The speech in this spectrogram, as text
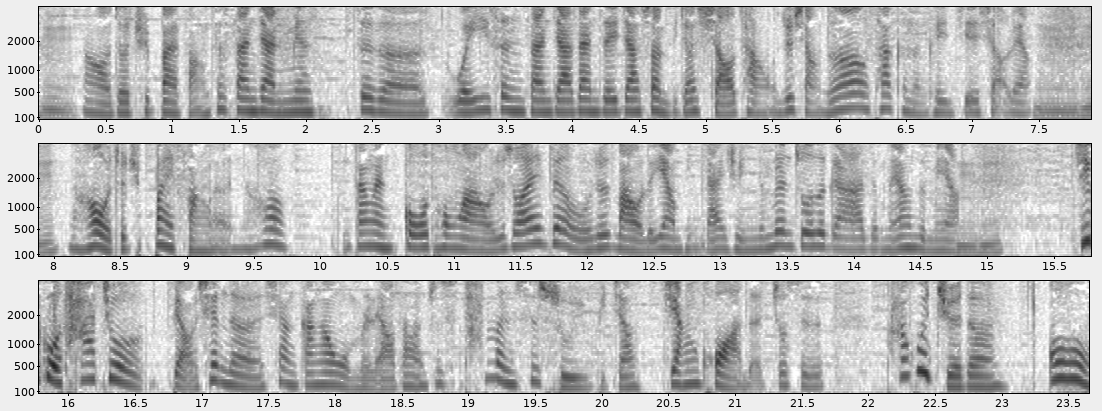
嗯然后我就去拜访这三家里面，这个唯一剩三家，但这一家算比较小厂，我就想说哦，他可能可以接小量，嗯，然后我就去拜访了，然后当然沟通啊，我就说，哎，这个我就把我的样品带去，你能不能做这个啊？怎么样怎么样？嗯哼，结果他就表现的像刚刚我们聊到，就是他们是属于比较僵化的，就是他会觉得，哦，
